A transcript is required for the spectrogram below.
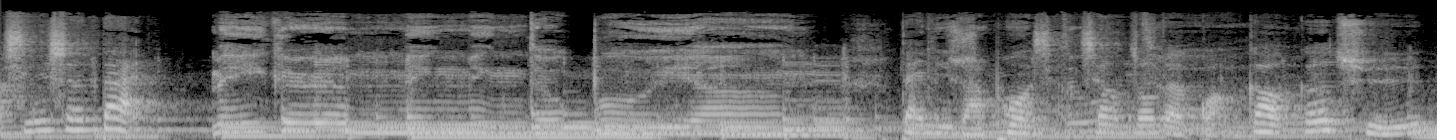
新生代，每个人明明都不一样，带你打破想象中的广告歌曲。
